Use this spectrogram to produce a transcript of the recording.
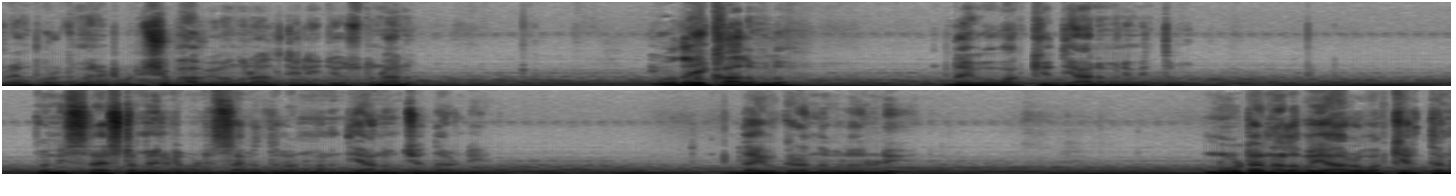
ప్రేమపూర్వకమైనటువంటి శుభాభివందనాలు తెలియజేస్తున్నాను. ఉదయ కాలంలో దైవవాక్య ధ్యానము నిమిత్తం కొన్ని శ్రేష్టమైనటువంటి సంగతులను మనం ధ్యానం చేద్దామండి. దైవ గ్రంథములో నుండి నూట నలభై ఆరవ కీర్తన.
